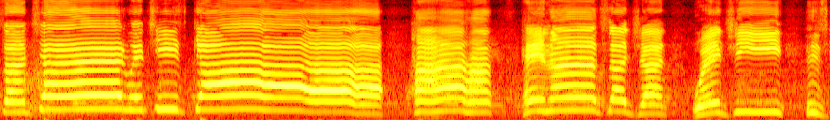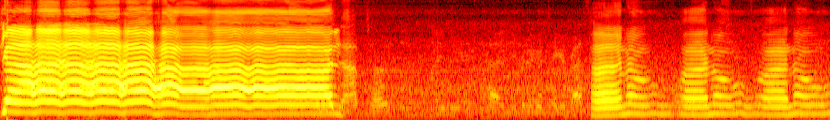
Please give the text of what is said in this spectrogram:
sunshine when she's gone. Sunshine when she is gone. I know, I know, I know,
